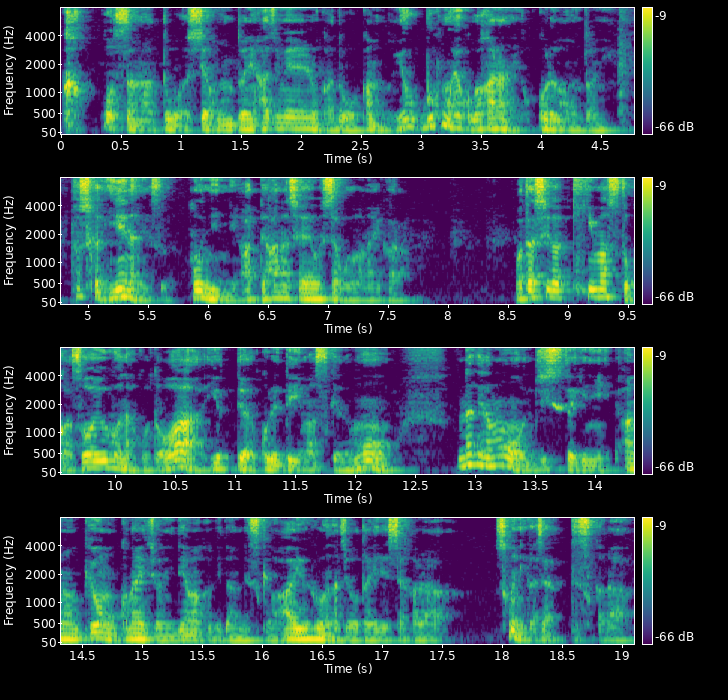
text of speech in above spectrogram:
カッコ様として本当に始めれるのかどうかもよ、僕もよくわからないよ。これは本当に。としか言えないです。本人に会って話し合いをしたことがないから。私が聞きますとかそういうふうなことは言ってはくれていますけども、だけども実質的に、あの、今日も宮内庁に電話かけたんですけど、ああいうふうな状態でしたから、すぐにガチャですから。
